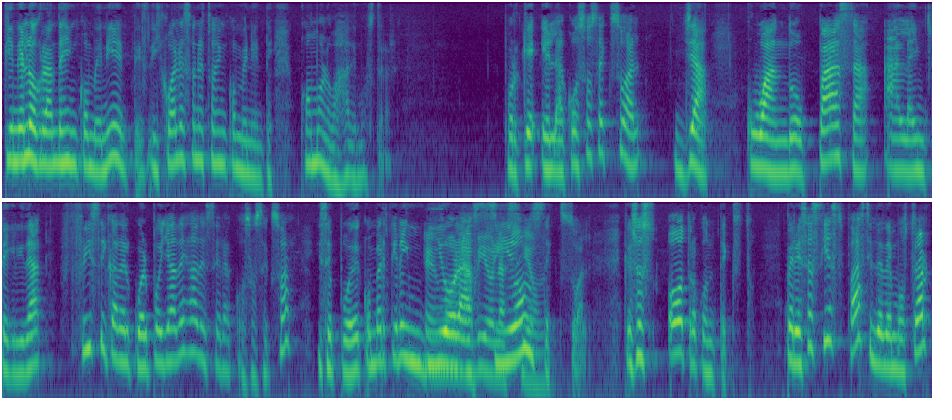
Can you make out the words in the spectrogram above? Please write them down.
tienes los grandes inconvenientes. ¿Y cuáles son estos inconvenientes? ¿Cómo lo vas a demostrar? Porque el acoso sexual ya cuando pasa a la integridad física del cuerpo ya deja de ser acoso sexual y se puede convertir en, violación, sexual, que eso es otro contexto. Pero esa sí es fácil de demostrar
